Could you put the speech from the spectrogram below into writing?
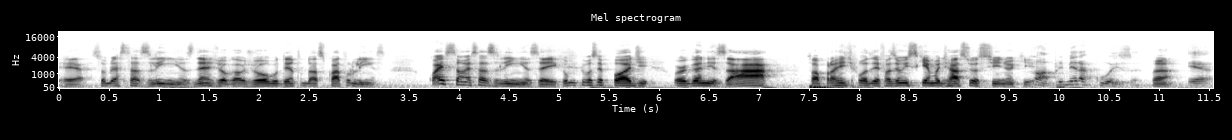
é, sobre essas linhas, né? Jogar o jogo dentro das quatro linhas. Quais são essas linhas aí? Como que você pode organizar? Só para a gente poder fazer um esquema de raciocínio aqui. Não, a primeira coisa Ah, é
